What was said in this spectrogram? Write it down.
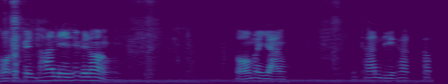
ต่อจะเป็นท่านดีที่พี่น้อง ต่อมายังเป็นท่านดีครับครับ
